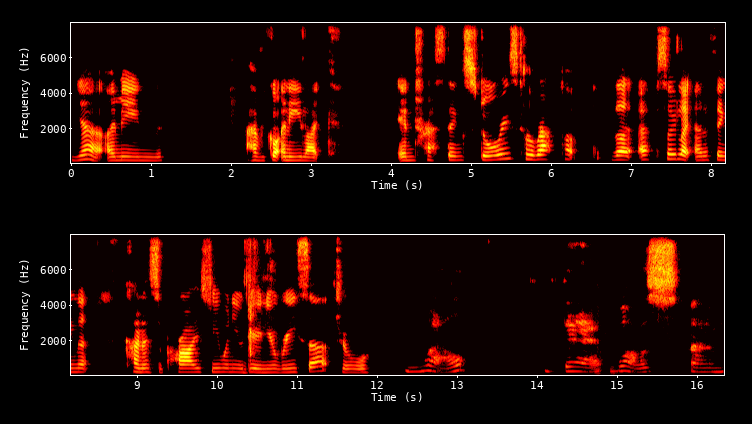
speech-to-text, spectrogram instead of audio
yeah, I mean, have you got any like interesting stories to wrap up the episode? Like anything that kind of surprised you when you were doing your research, or Well, there was um,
